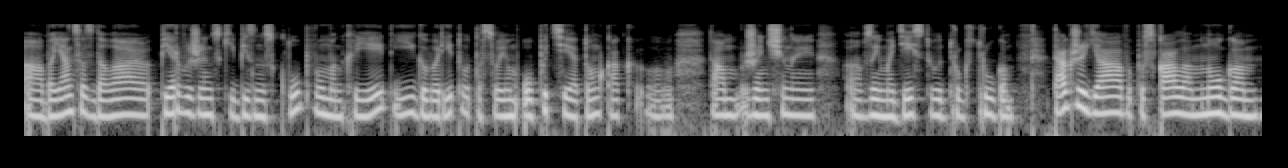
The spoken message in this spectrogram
А, Баян создала первый женский бизнес-клуб Woman Create и говорит вот о своем опыте, о том, как э, там женщины э, взаимодействуют друг с другом. Также я выпускала много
